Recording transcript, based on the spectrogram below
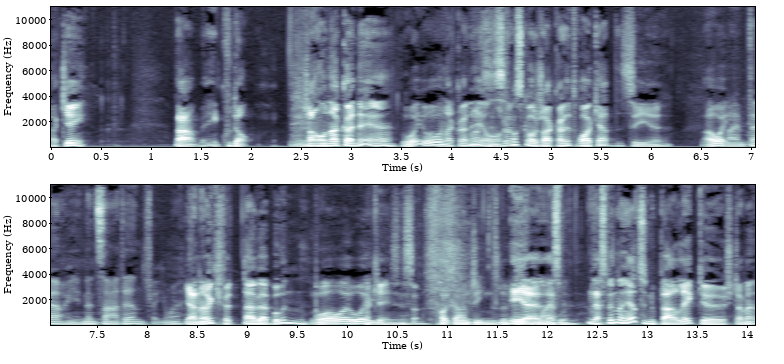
OK. Bon, ben, coudon. Genre, on en connaît, hein? Oui, oui. On en connaît. Ouais, c'est on- je pense qu'on j'en connais 3-4. C'est, euh, Ah ouais. En même temps, il y en a une centaine. Fait ouais. Il y en a un qui fait tout le temps baboune. Ouais, ouais, ouais. Ok, c'est ça. Froc en jeans, là. Et euh, la, sem- la semaine dernière, tu nous parlais que, justement,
